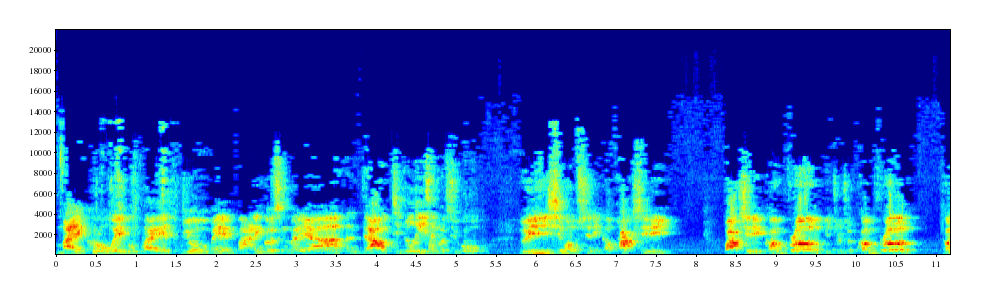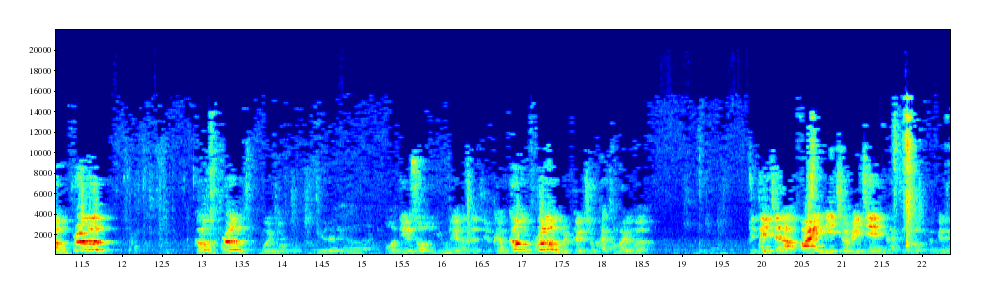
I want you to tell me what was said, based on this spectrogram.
마이크로웨이브파의 두려움에 많은 것은 말이야. undoubtedly 생각치고 의심 없으니까 확실히 확실히 come from 쳐. come from come from come from 뭐 이거 어디에서 유래하다죠. 그럼 come from 물결치고 같은 말이 뭐야? 밑에 있잖아. find its origin 같은 거 연결해.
